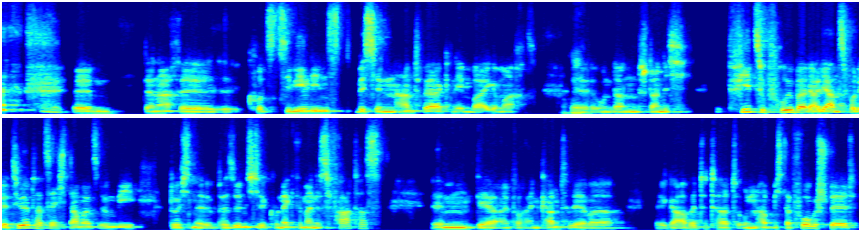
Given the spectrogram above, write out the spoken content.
ähm, danach äh, kurz Zivildienst, bisschen Handwerk nebenbei gemacht. Okay. äh, und dann stand ich viel zu früh bei der Allianz vor der Tür, tatsächlich damals irgendwie durch eine persönliche Connecte meines Vaters, ähm, der einfach einen kannte, der war, äh, gearbeitet hat und habe mich da vorgestellt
